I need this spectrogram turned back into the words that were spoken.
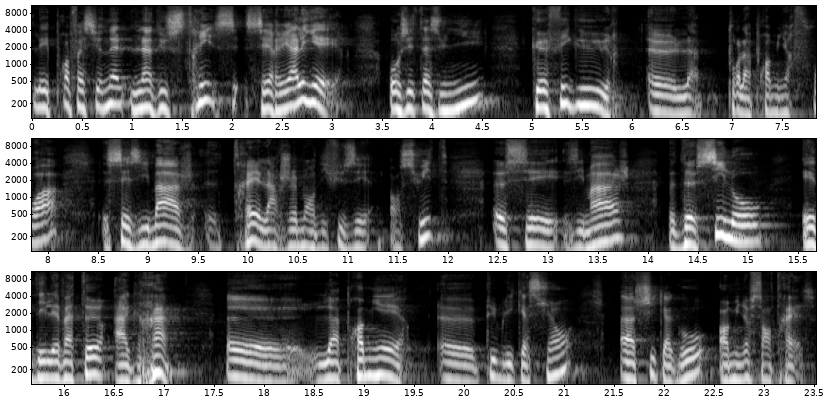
les professionnels, l'industrie céréalière aux États-Unis, que figurent euh, pour la première fois ces images euh, très largement diffusées ensuite, ces images de silos et d'élévateurs à grains. la première publication à Chicago en 1913.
